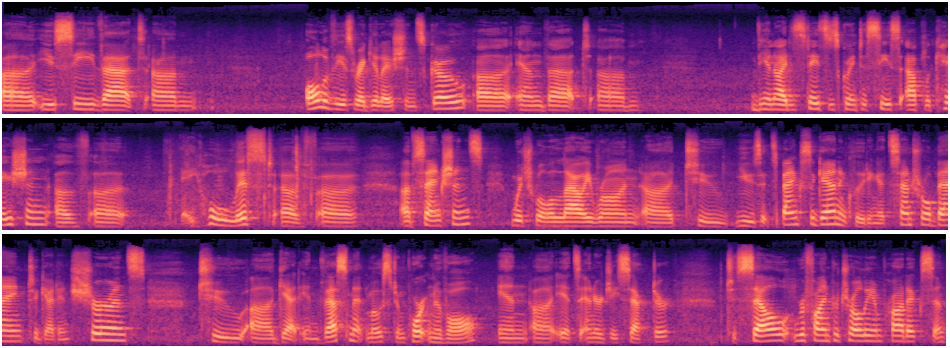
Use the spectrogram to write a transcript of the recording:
uh, you see that um, all of these regulations go uh, and that um, the United States is going to cease application of uh, a whole list of, uh, of sanctions, which will allow Iran uh, to use its banks again, including its central bank, to get insurance, to uh, get investment, most important of all, in its energy sector to sell refined petroleum products and,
